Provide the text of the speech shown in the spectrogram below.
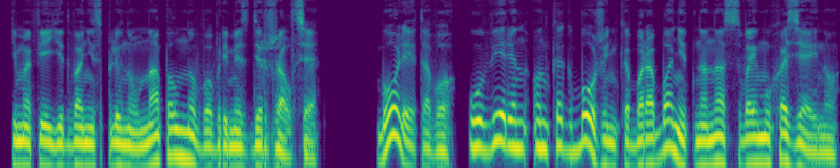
— Тимофей едва не сплюнул на пол, но вовремя сдержался. Более того, уверен, он как боженька барабанит на нас своему хозяину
